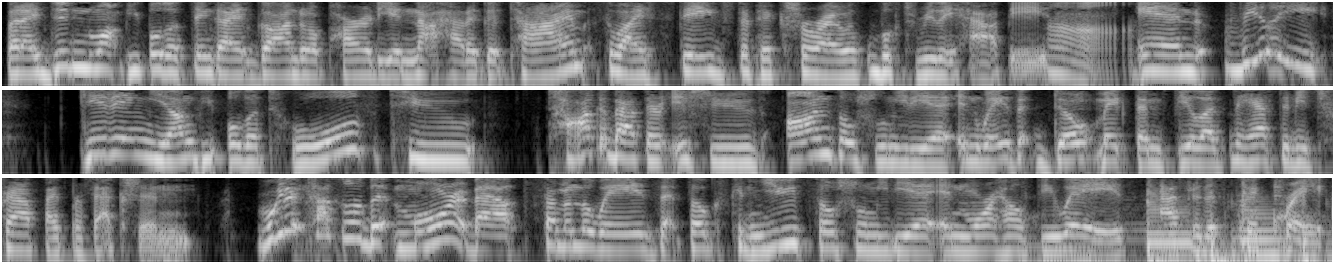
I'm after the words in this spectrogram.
but I didn't want people to think I had gone to a party and not had a good time. So I staged a picture where I was, looked really happy Aww. and really giving young people the tools to talk about their issues on social media in ways that don't make them feel like they have to be trapped by perfection. We're going to talk a little bit more about some of the ways that folks can use social media in more healthy ways after this quick break.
